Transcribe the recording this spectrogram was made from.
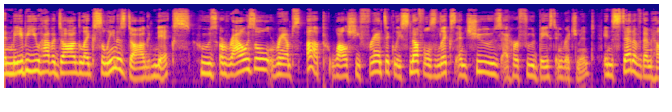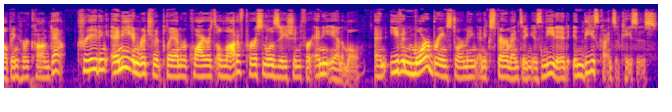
And maybe you have a dog like Selena's dog, Nix, whose arousal ramps up while she frantically snuffles, licks, and chews at her food based enrichment, instead of them helping her calm down. Creating any enrichment plan requires a lot of personalization for any animal, and even more brainstorming and experimenting is needed in these kinds of cases.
